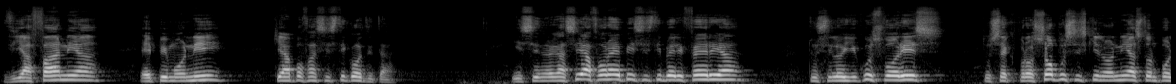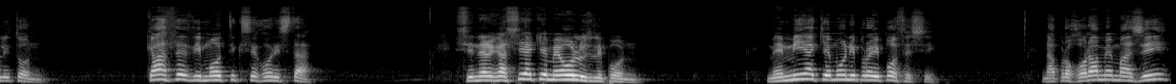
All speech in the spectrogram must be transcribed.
διαφάνεια, επιμονή και αποφασιστικότητα. Η συνεργασία αφορά επίσης την περιφέρεια, τους συλλογικούς φορείς, τους εκπροσώπους της κοινωνίας των πολιτών. Κάθε δημότη ξεχωριστά. Συνεργασία και με όλους λοιπόν. Με μία και μόνη προϋπόθεση. Να προχωράμε μαζί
